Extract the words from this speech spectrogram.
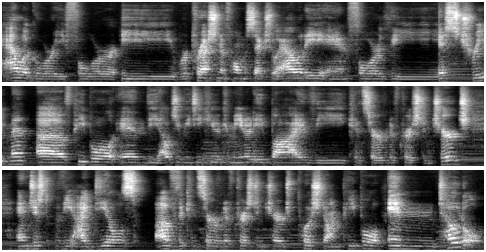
allegory for the repression of homosexuality and for the mistreatment of people in the LGBTQ community by the conservative Christian church and just the ideals of the conservative Christian church pushed on people in total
